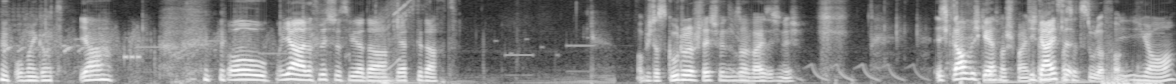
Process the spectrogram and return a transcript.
nicht. Oh mein Gott. Ja. Oh, ja, das Licht ist wieder da. Wer hätte gedacht? Ob ich das gut oder schlecht finden soll, weiß ich nicht. Ich glaube, ich gehe erstmal speichern. Geister- Was hältst du davon? Ja.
